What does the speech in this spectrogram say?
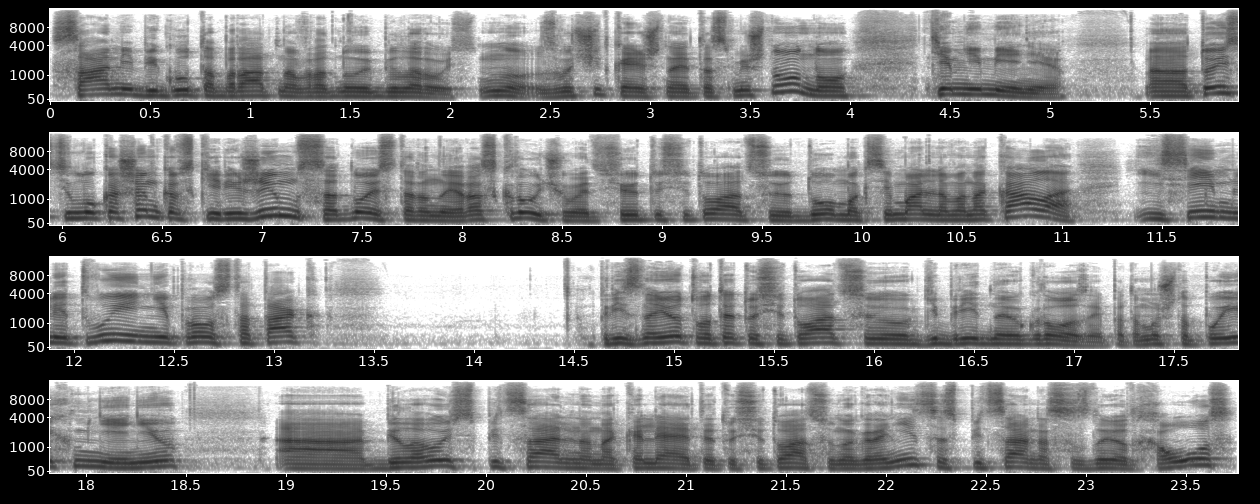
сами бегут обратно в родную Беларусь. Ну, звучит, конечно, это смешно, но тем не менее. А, то есть лукашенковский режим, с одной стороны, раскручивает всю эту ситуацию до максимального накала, и Сейм Литвы не просто так признает вот эту ситуацию гибридной угрозой, потому что, по их мнению, а, Беларусь специально накаляет эту ситуацию на границе, специально создает хаос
